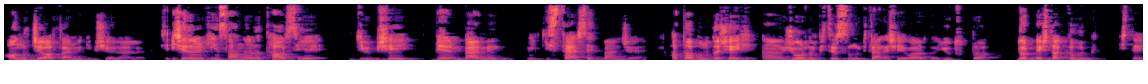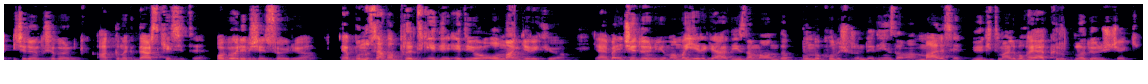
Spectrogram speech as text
Anlık cevap verme gibi şeylerle. İşte içe dönük insanlara da tavsiye gibi bir şey ver, vermek istersek bence. Hatta bunu da şey Jordan Peterson'ın bir tane şey vardı YouTube'da. 4-5 dakikalık işte içe dönük dışa dönük hakkındaki ders kesiti. O böyle bir şey söylüyor. Ya bunu zaten pratik ed- ediyor olman gerekiyor. Yani ben içe dönüyüm ama yeri geldiği zaman da bununla konuşurum dediğin zaman maalesef büyük ihtimalle bu hayal kırıklığına dönüşecek.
